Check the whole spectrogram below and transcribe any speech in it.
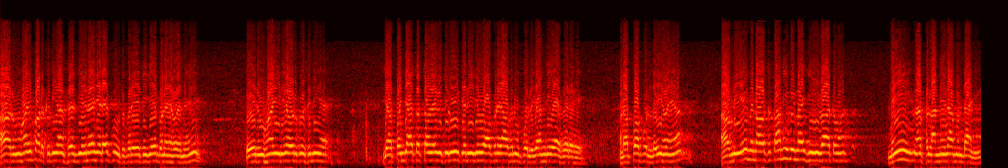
ਆ ਰੂਹਾਂ ਹੀ ਭੜਕਦੀਆਂ ਫਿਰਦੀਆਂ ਨੇ, ਜਿਹੜੇ ਭੂਤ ਪ੍ਰੇਤ ਜੇ ਬਣੇ ਹੋਏ ਨੇ। ਇਹ ਰੂਹਾਂ ਹੀ ਨੇ, ਹੋਰ ਕੁਝ ਨਹੀਂ ਹੈ। ਜਾਂ ਪੰਜਾਂ ਤੱਤਾਂ ਦੇ ਵਿੱਚ ਰੂਹ ਚਲੀ ਜਾਓ ਆਪਣੇ ਆਪ ਨੂੰ ਭੁੱਲ ਜਾਂਦੀ ਹੈ ਫਿਰ ਇਹ। ਹੁਣ ਆਪਾਂ ਭੁੱਲੇ ਹੀ ਹੋਏ ਆ। ਆਪਣੀ ਇਹ ਮਨੌਤ ਤਾਂ ਨਹੀਂ ਵੀ ਮੈਂ ਜੀਵਾਤਮਾ। ਨਹੀਂ, ਮੈਂ ਫਲਾਣੇ ਦਾ ਮੁੰਡਾ ਨਹੀਂ।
